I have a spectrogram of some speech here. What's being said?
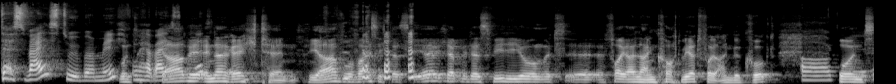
Das weißt du über mich? Und Woher weißt Gabel du das? in der rechten. Ja, wo weiß ich das her? Ich habe mir das Video mit äh, Feuerlein kocht wertvoll angeguckt okay. und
